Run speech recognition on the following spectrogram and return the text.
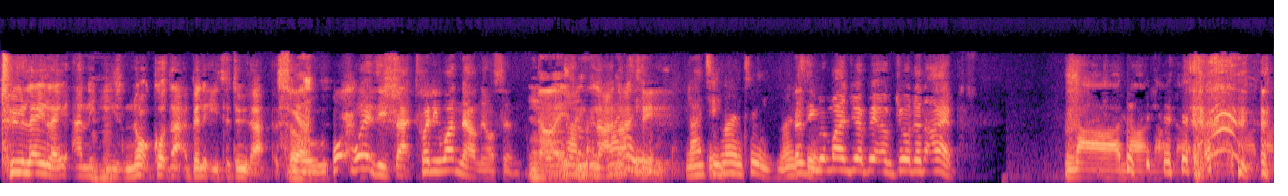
too lele, and he's not got that ability to do that. So. Yeah. What, what is he? That 21 now, Nelson. No, he's- No, No, 19. 19. 19. 19. Does he remind you a bit of Jordan Ibe? Nah, nah, nah, nah, nah, nah, nah.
